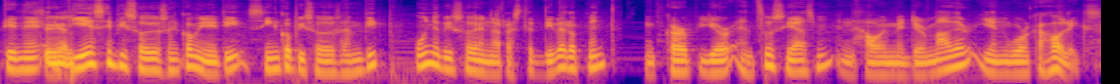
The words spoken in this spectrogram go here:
Tiene Genial. 10 episodios en Community, 5 episodios en VIP, un episodio en Arrested Development, en Curb Your Enthusiasm, en How I Met Your Mother y en Workaholics.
